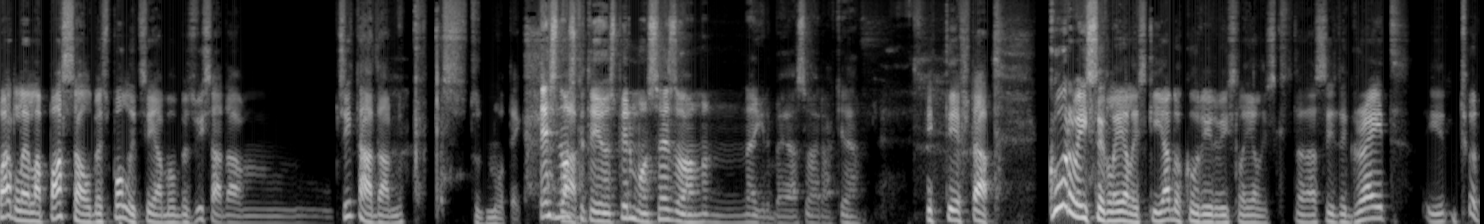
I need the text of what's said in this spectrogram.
paralēlā pasaule bez policijām un bez visādām citādām. Nu, kas tur notiek? Es noskatījos Labi. pirmo sezonu, man negribējās vairāk. Jā. Tieši tā. Kur viss ir lieliski? Ja nu kur ir viss lieliski? Tas ir The Great. Ir, tur,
